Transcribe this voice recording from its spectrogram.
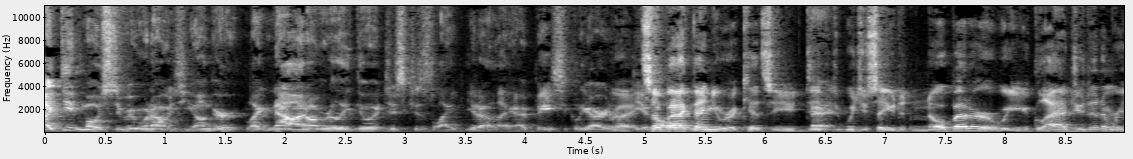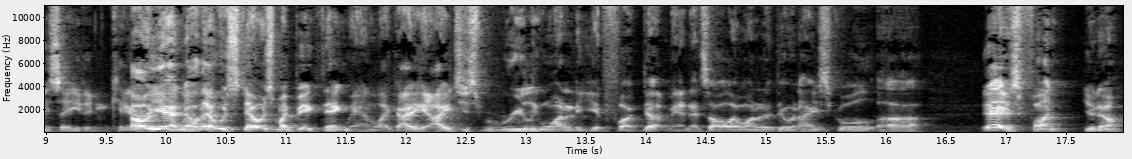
I did most of it when I was younger. Like now, I don't really do it just because, like you know, like I basically already right. So back then you were a kid. So you did. Uh, would you say you didn't know better, or were you glad you did them, or you say you didn't care? Oh yeah, no, that back- was that was my big thing, man. Like I, I just really wanted to get fucked up, man. That's all I wanted to do in high school. Uh, yeah, it was fun, you know.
